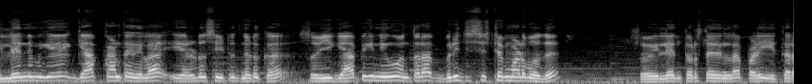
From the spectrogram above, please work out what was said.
ಇಲ್ಲೇನು ನಿಮಗೆ ಗ್ಯಾಪ್ ಕಾಣ್ತಾ ಇದೆಯಲ್ಲ ಎರಡು ಸೀಟದ ನಡುಕ. ಸೊ ಈ ಗ್ಯಾಪಿಗೆ ನೀವು ಒಂಥರ ಬ್ರಿಡ್ಜ್ ಸಿಸ್ಟಮ್ ಮಾಡ್ಬೋದು. ಸೊ ಇಲ್ಲೇನು ತೋರಿಸ್ತಾ ಇದೀನಲ್ಲ ಪಳಿ ಈ ಥರ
